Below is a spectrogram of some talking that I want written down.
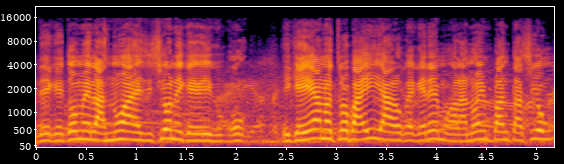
de que tome las nuevas decisiones y que, y que llegue a nuestro país a lo que queremos, a la nueva implantación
